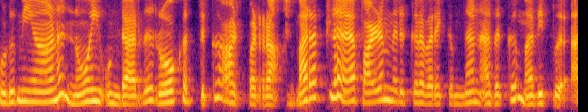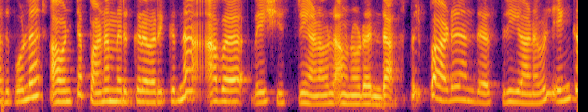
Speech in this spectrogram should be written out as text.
கொடுமையான நோய் உண்டாருது ரோகத்துக்கு ஆட்படுறான் மரத்துல பழம் இருக்கிற வரைக்கும் தான் அதுக்கு மதிப்பு. அது போல அவன்கிட்ட பணம் இருக்கிற வரைக்கும் தான் அவ வேஷி ஸ்திரீயானவள் அவனோட இருந்தா. பிற்பாடு அந்த ஸ்திரீயானவள் எங்க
